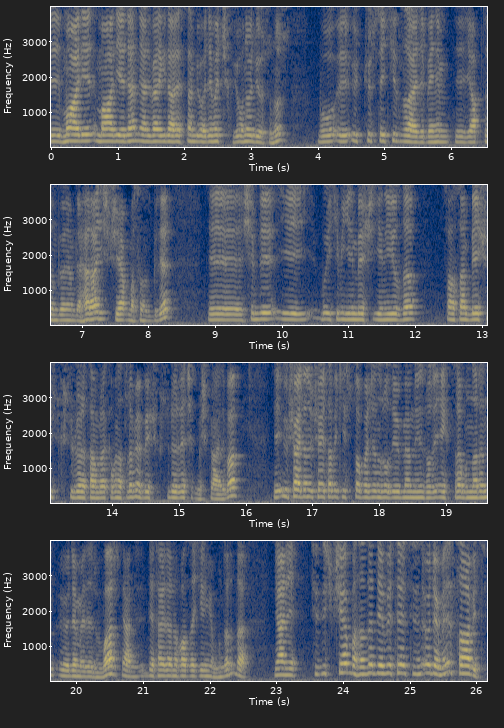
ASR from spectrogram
e, maliye, maliyeden yani vergi dairesinden bir ödeme çıkıyor. Onu ödüyorsunuz. Bu e, 308 liraydı benim e, yaptığım dönemde. Her ay hiçbir şey yapmasanız bile. E, şimdi e, bu 2025 yeni yılda sanırsam 500 küsür lira tam rakamını hatırlamıyorum. 500 küsür lira çıkmış galiba. 3 aydan 3 ay tabii ki stopajınız oluyor, bilmem oluyor. Ekstra bunların ödemeleri var. Yani detaylarına fazla girmiyorum bunların da. Yani siz hiçbir şey yapmasanız da devlete sizin ödemeniz sabit.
